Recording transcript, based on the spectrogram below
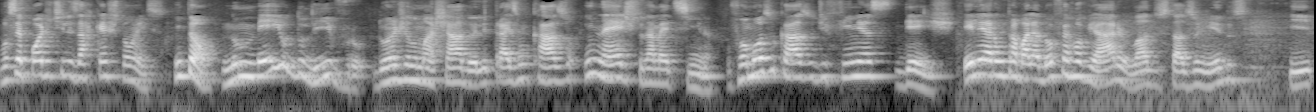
você pode utilizar questões. Então, no meio do livro do Ângelo Machado, ele traz um caso inédito na medicina, o famoso caso de Phineas Gage. Ele era um trabalhador ferroviário lá dos Estados Unidos e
